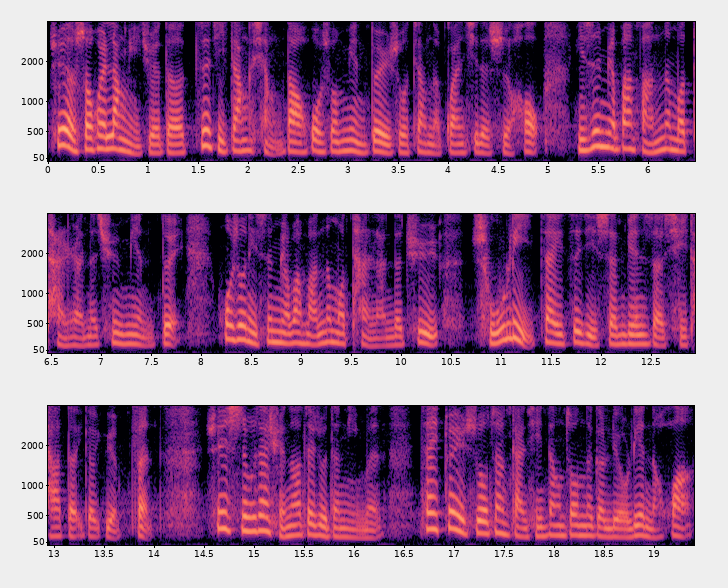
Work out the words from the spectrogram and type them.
所以有时候会让你觉得自己当想到或者说面对说这样的关系的时候，你是没有办法那么坦然的去面对。或者说你是没有办法那么坦然的去处理在自己身边的其他的一个缘分，所以似乎在选到这组的你们，在对说这段感情当中那个留恋的话，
